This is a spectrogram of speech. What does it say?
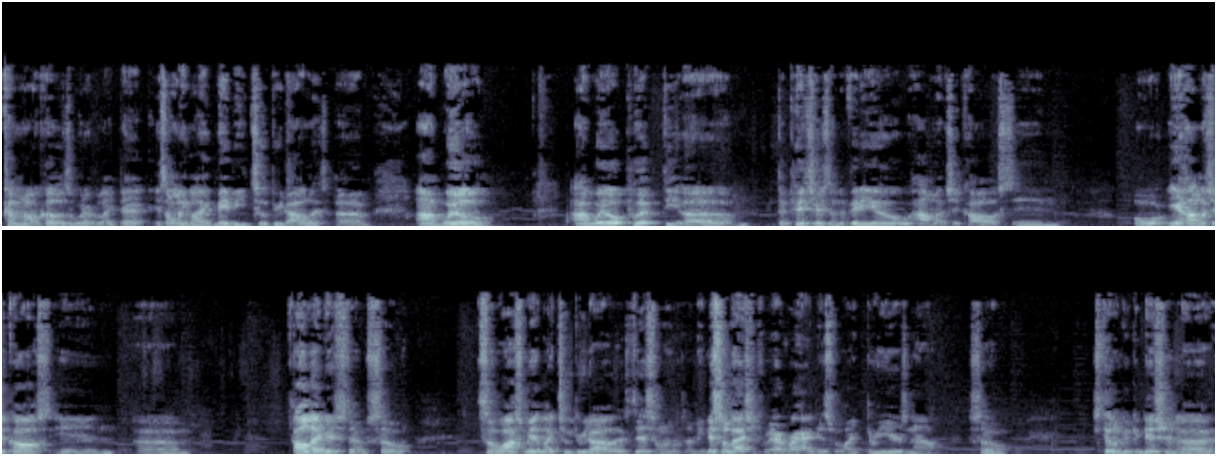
come in all colors or whatever like that. It's only like maybe two three dollars. Um, I will I will put the um, the pictures in the video how much it costs and or yeah how much it costs and um, all that good stuff. So so wash mitt like two three dollars. This one's I mean this will last you forever. I had this for like three years now, so still in good condition. Uh,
